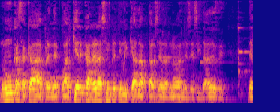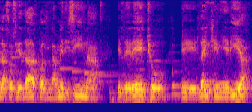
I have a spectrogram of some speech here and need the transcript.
Nunca se acaba de aprender. Cualquier carrera siempre tiene que adaptarse a las nuevas necesidades de, de la sociedad, cual, la medicina, el derecho, eh, la ingeniería.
